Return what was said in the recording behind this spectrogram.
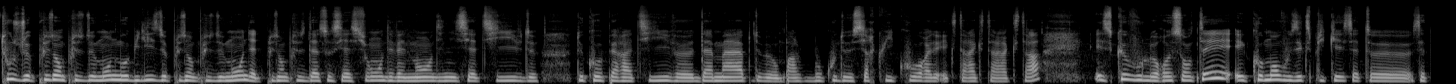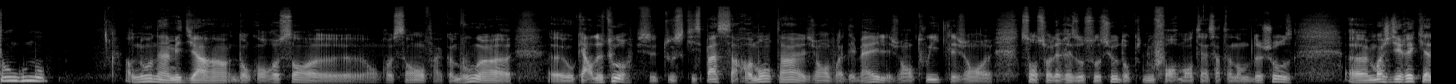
touche de plus en plus de monde, mobilise de plus en plus de monde? Il y a de plus en plus d'associations, d'événements, d'initiatives, de, coopératives, euh, d'AMAP, on parle beaucoup de circuits courts, et- etc. etc., etc. Est-ce que vous le ressentez et comment vous expliquez cet engouement? Nous, on a un média, hein, donc on ressent, euh, on ressent, enfin comme vous, hein, euh, au quart de tour, puisque tout ce qui se passe, ça remonte. hein, les gens envoient des mails, les gens tweetent, les gens euh, sont sur les réseaux sociaux, donc ils nous font remonter un certain nombre de choses. Moi, je dirais qu'il y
